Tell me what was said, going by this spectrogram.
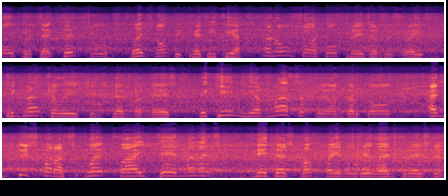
all predict it, so let's not be kidded here. And also, I thought Frazer was right. Congratulations to Inverness. They came here massively underdog, and just for a split five, ten minutes, made this cup final real interesting.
